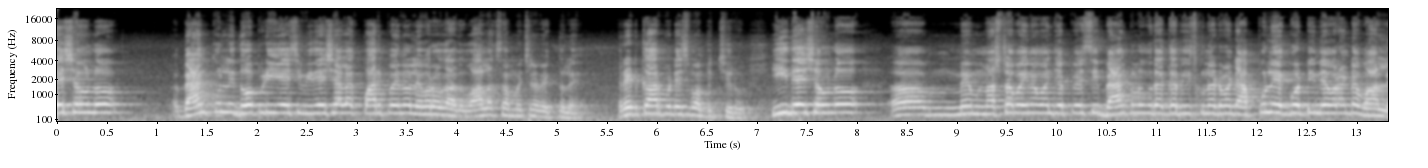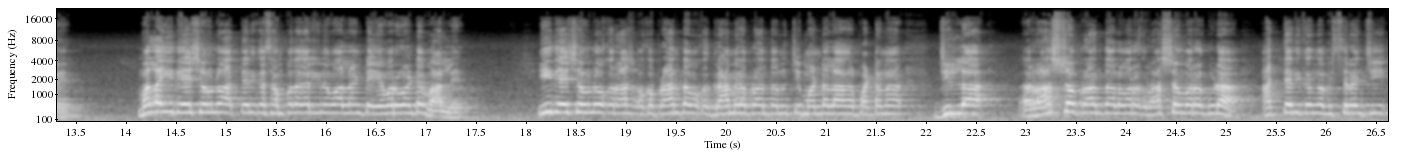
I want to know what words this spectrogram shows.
దేశంలో బ్యాంకుల్ని దోపిడీ చేసి విదేశాలకు పారిపోయిన వాళ్ళు ఎవరో కాదు వాళ్ళకు సంబంధించిన వ్యక్తులే. రెడ్ కార్పెట్ వేసి పంపించారు ఈ దేశంలో మేము నష్టపోయినామని చెప్పేసి బ్యాంకుల దగ్గర తీసుకున్నటువంటి అప్పుల్ని ఎగ్గొట్టింది ఎవరంటే వాళ్ళే. మళ్ళీ ఈ దేశంలో అత్యధిక సంపద కలిగిన వాళ్ళంటే ఎవరు అంటే వాళ్ళే. ఈ దేశంలో ఒక రాష్ట్ర ఒక ప్రాంతం ఒక గ్రామీణ ప్రాంతం నుంచి మండల పట్టణ జిల్లా రాష్ట్ర ప్రాంతాల వరకు రాష్ట్రం వరకు కూడా అత్యధికంగా విస్తరించి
